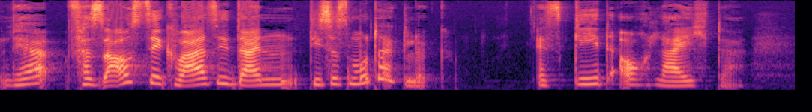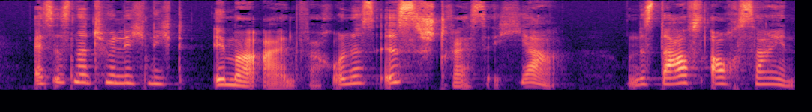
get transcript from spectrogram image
ja, versaust dir quasi dein, dieses Mutterglück. Es geht auch leichter. Es ist natürlich nicht immer einfach und es ist stressig, ja. Und es darf es auch sein.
